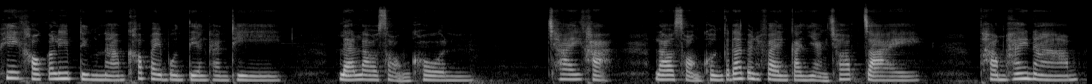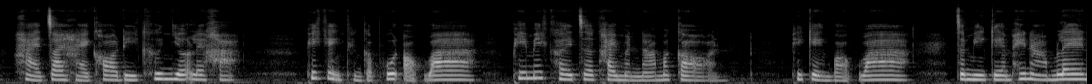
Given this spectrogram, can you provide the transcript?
พี่เขาก็รีบดึงน้ำเข้าไปบนเตียงทันที และเราสองคน ใช่ค่ะ เราสองคนก็ได้เป็นแฟนกันอย่างชอบใจทำให้น้ำหายใจหายคอดีขึ้นเยอะเลยค่ะ พี่เก่งถึงกับพูดออกว่า พี่ไม่เคยเจอใครเหมือนน้ำมาก่อน พี่เก่งบอกว่า จะมีเกมให้น้ำเล่น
